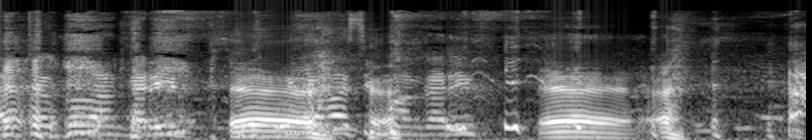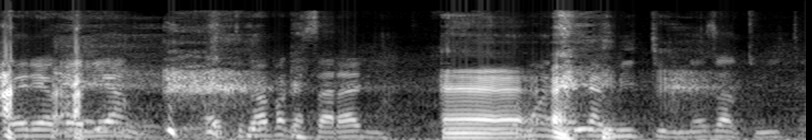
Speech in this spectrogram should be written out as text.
Acha kuwa waangalifu. Eh. Kama si mwangalifu. Eh, Gari ya kodi yangu. Eh, hapa Kasarani. Eh, unataka meeting unaweza tuita.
